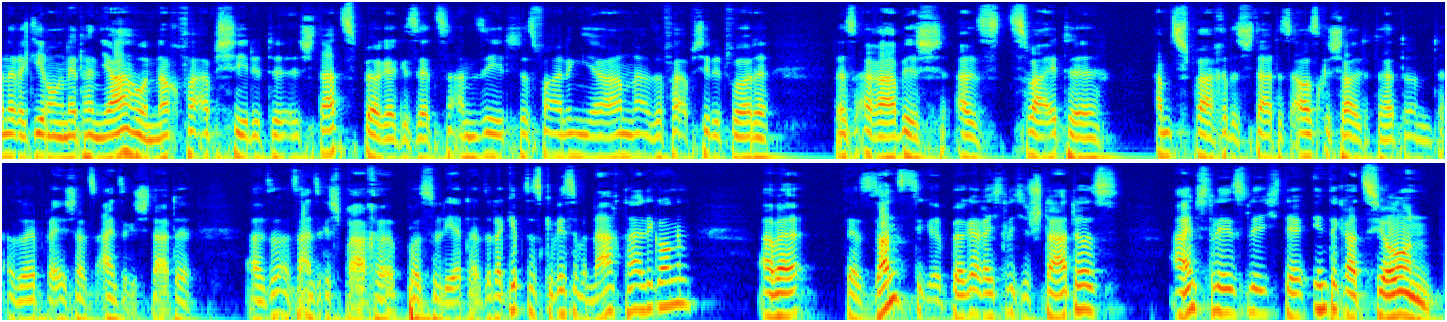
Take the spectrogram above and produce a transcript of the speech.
von der Regierung Netanyahu noch verabschiedete Staatsbürgergesetz ansieht, das vor einigen Jahren also verabschiedet wurde, das Arabisch als zweite Amtssprache des Staates ausgeschaltet hat und also Hebräisch als einzige Staate, also als einzige Sprache postuliert. Also da gibt es gewisse Benachteiligungen, aber der sonstige bürgerrechtliche Status einschließlich der Integration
